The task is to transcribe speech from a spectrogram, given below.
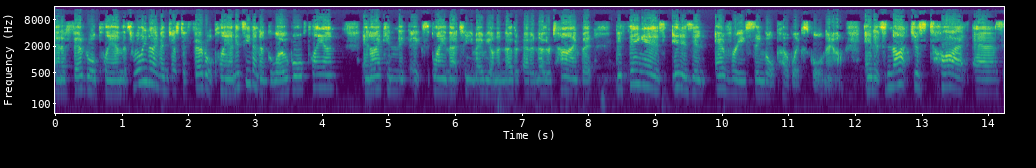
and a federal plan that's really not even just a federal plan, it's even a global plan. And I can explain that to you maybe on another at another time. But the thing is, it is in every single public school now. And it's not just taught as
